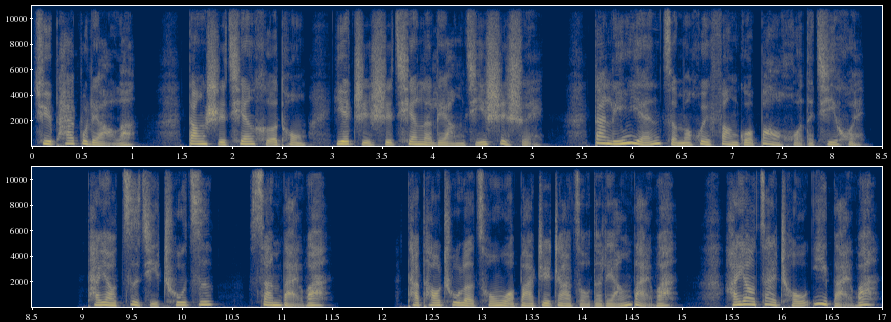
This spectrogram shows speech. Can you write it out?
剧拍不了了。当时签合同也只是签了两集试水，但林岩怎么会放过爆火的机会？他要自己出资三百万，他掏出了从我爸这榨走的两百万，还要再筹一百万。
